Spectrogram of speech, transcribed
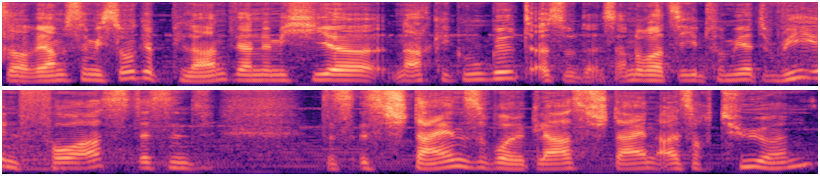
So, wir haben es nämlich so geplant. Wir haben nämlich hier nachgegoogelt, also das andere hat sich informiert. Reinforced, das sind, das ist Stein, sowohl Glas, Stein als auch Türen.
